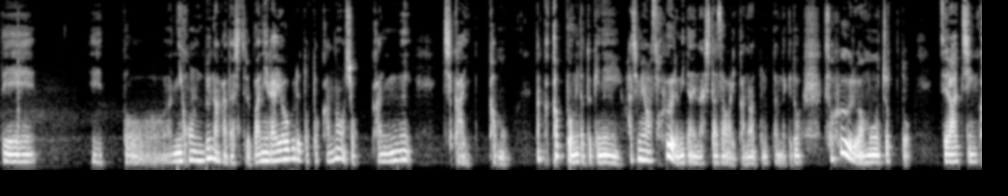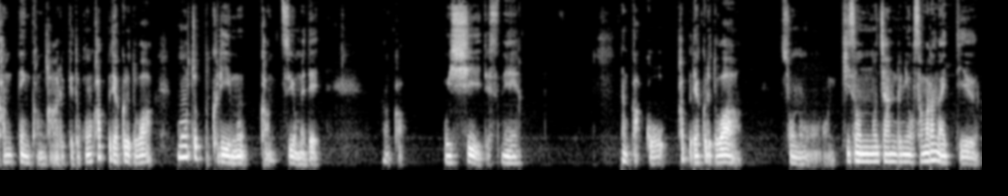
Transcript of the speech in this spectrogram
で、え、っと、日本ルナが出してるバニラヨーグルトとかの食感に近いかもなんかカップを見た時に、初めはソフールみたいな舌触りかなと思ったんだけど、ソフールはもうちょっとゼラチン寒天感があるけど、このカップでヤクルトはもうちょっとクリーム感強めで、なんか美味しいですね。なんかこう、カップでヤクルトは、その、既存のジャンルに収まらないっていう、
